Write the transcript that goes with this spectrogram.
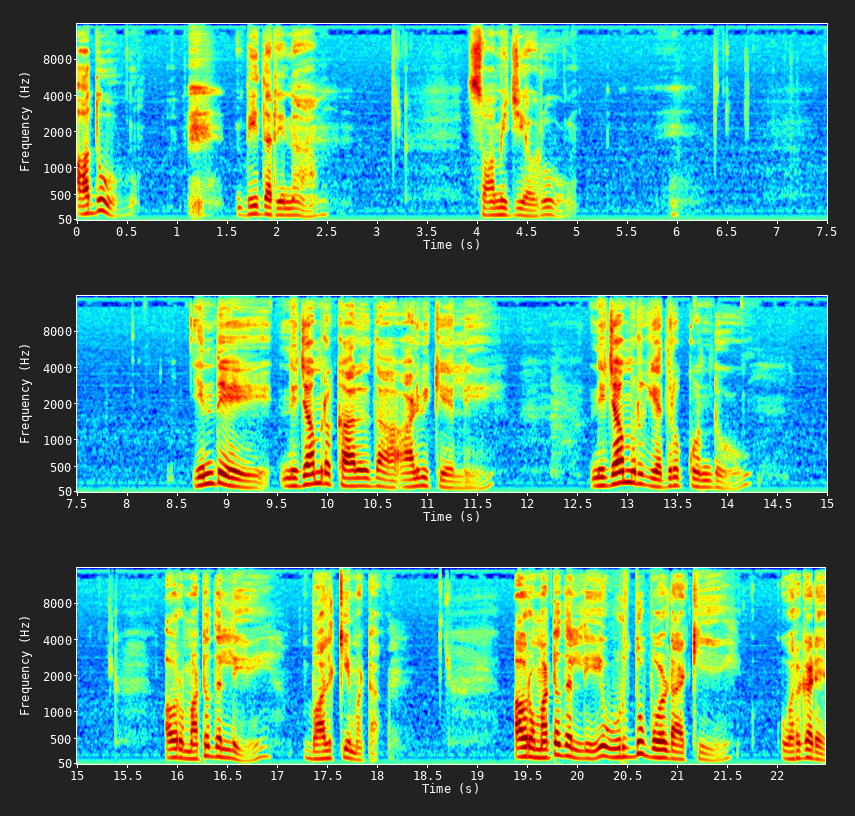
ಅದು ಬೀದರಿನ ಸ್ವಾಮೀಜಿಯವರು ಹಿಂದೆ ನಿಜಾಮರ ಕಾಲದ ಆಳ್ವಿಕೆಯಲ್ಲಿ ನಿಜಾಮರಿಗೆ ಎದುರುಕೊಂಡು ಅವ್ರ ಮಠದಲ್ಲಿ ಬಾಲ್ಕಿ ಮಠ. ಅವ್ರ ಮಠದಲ್ಲಿ ಉರ್ದು ಬೋರ್ಡ್ ಹಾಕಿ ಹೊರಗಡೆ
